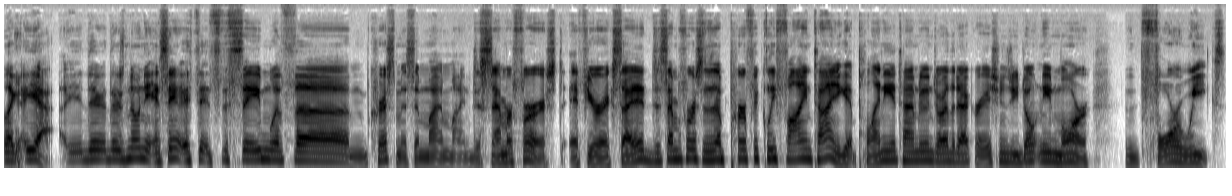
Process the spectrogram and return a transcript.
Like, yeah, there, there's no need. Same, it's, it's the same with um Christmas in my mind. December 1st. If you're excited, December 1st is a perfectly fine time. You get plenty of time to enjoy the decorations. You don't need more than four weeks.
